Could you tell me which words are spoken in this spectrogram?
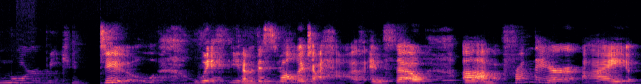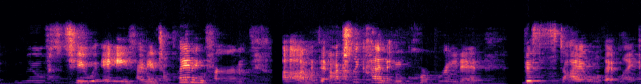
more we can do with, you know, this knowledge I have. And so um, from there, I moved to a financial planning firm um, that actually kind of incorporated this style that like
